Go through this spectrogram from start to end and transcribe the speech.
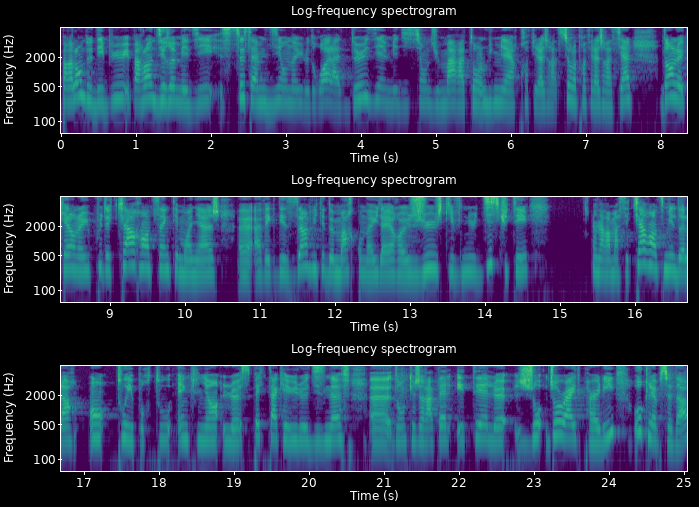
parlant de début et parlant d'y remédier, ce samedi, on a eu le droit à la deuxième édition du marathon Lumière profilage sur le profilage racial, dans lequel on a eu plus de 45 témoignages euh, avec des invités de marque. On a eu d'ailleurs un juge qui est venu discuter. On a ramassé 40 000 dollars en tout et pour tout, incluant le spectacle qui a eu le 19, euh, donc je rappelle, était le Jo- Joyride Party au Club Soda.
